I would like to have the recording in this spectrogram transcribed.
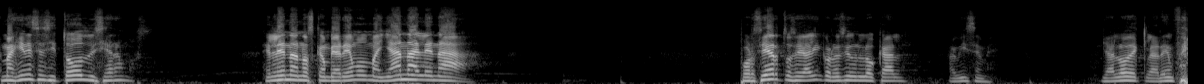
Imagínense si todos lo hiciéramos. Elena, nos cambiaríamos mañana, Elena. Por cierto, si alguien conoce un local, avíseme. Ya lo declaré en fe,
